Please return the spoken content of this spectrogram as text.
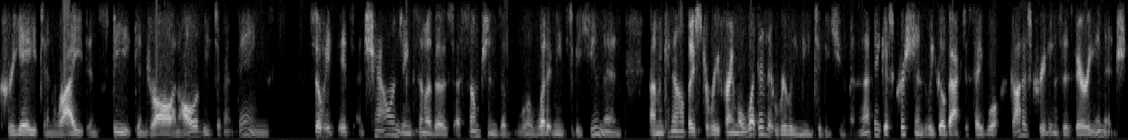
create and write and speak and draw and all of these different things. So it, it's challenging some of those assumptions of well, what it means to be human. Um, and can help us to reframe, well, what does it really mean to be human? And I think as Christians, we go back to say, well, God has created us His very image.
